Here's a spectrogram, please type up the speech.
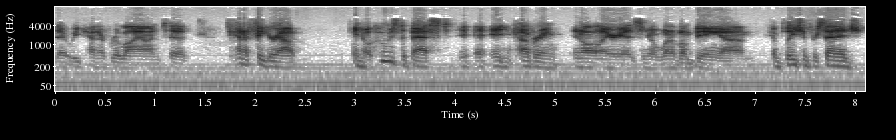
that we kind of rely on to, to kind of figure out, you know, who's the best in, in covering in all areas. You know, one of them being um, completion percentage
